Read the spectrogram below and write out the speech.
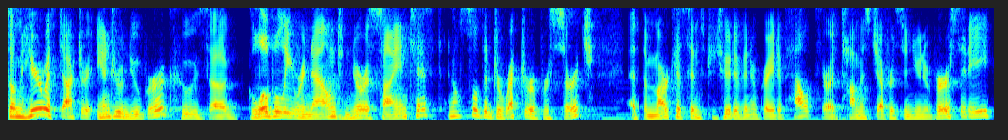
So I'm here with Dr. Andrew Newberg, who's a globally renowned neuroscientist and also the director of research at the Marcus Institute of Integrative Health here at Thomas Jefferson University.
